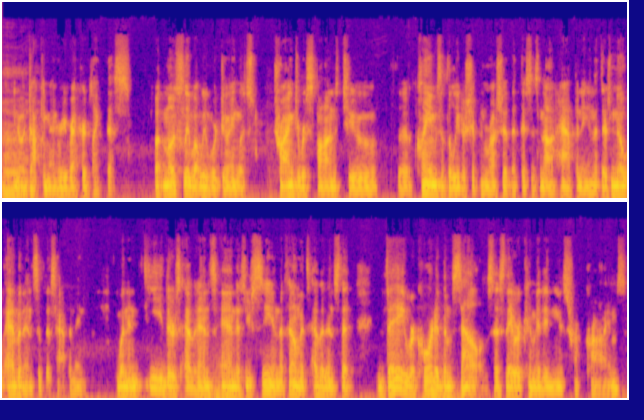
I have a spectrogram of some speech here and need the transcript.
you know a ah. documentary record like this. But mostly what we were doing was trying to respond to the claims of the leadership in Russia that this is not happening and that there's no evidence of this happening when indeed there's evidence. And as you see in the film, it's evidence that they recorded themselves as they were committing these crimes.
